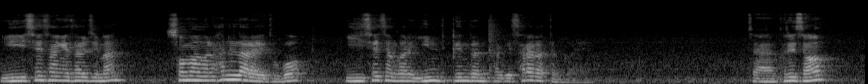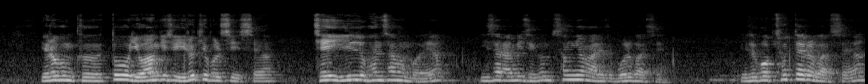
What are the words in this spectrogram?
이 세상에 살지만 소망을 하늘나라에 두고 이 세상과는 independent하게 살아갔던 거예요. 자, 그래서 여러분 그 또 요한계시 이렇게 볼 수 있어요. 제1 환상은 뭐예요? 이 사람이 지금 성령 안에서 뭘 봤어요? 일곱 촛대를 봤어요.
